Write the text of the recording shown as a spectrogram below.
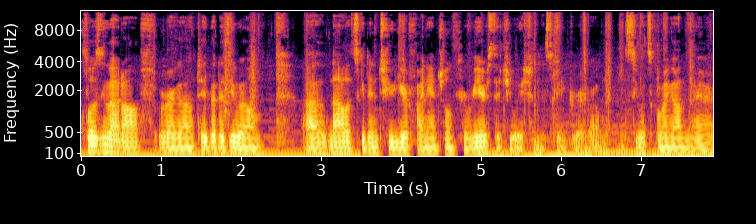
closing that off, Virgo, take that as you will. Uh, now let's get into your financial and career situation this week, Virgo. Let's see what's going on there.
